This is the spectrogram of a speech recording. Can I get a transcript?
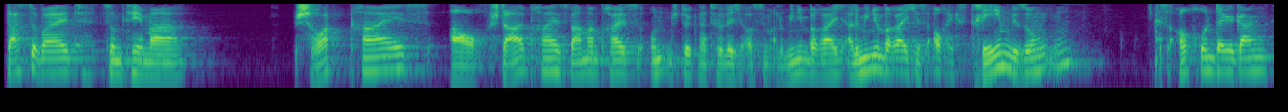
Das soweit zum Thema Schrottpreis, auch Stahlpreis, Warmannpreis und ein Stück natürlich aus dem Aluminiumbereich. Aluminiumbereich ist auch extrem gesunken, ist auch runtergegangen,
